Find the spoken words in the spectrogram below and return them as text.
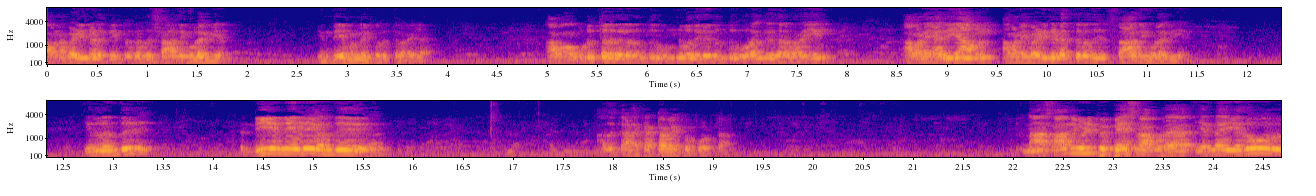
அவனை வழிநடத்திட்டு இருக்கிறது சாதி உளவியல் இந்திய மண்ணை பொறுத்தவரையில அவன் உடுத்துறதுல இருந்து உண்ணுவதிலிருந்து உறங்குகிற வரையில் அவனை அறியாமல் அவனை வழிநடத்துவது சாதி உளவியல் இது வந்து டிஎன்ஏலே வந்து அதுக்கான கட்டமைப்பு போட்டான். நான் சாதி ஒழிப்பை பேசினா கூட என்னை ஏதோ ஒரு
